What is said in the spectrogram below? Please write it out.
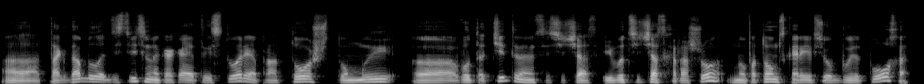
тогда была действительно какая-то история про то, что мы а, вот отчитываемся сейчас, и вот сейчас хорошо, но потом, скорее всего, будет плохо,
